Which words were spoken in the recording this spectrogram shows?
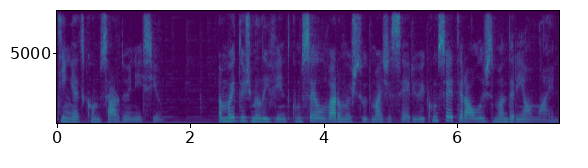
tinha de começar do início. A meio de 2020 comecei a levar o meu estudo mais a sério e comecei a ter aulas de mandarim online.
